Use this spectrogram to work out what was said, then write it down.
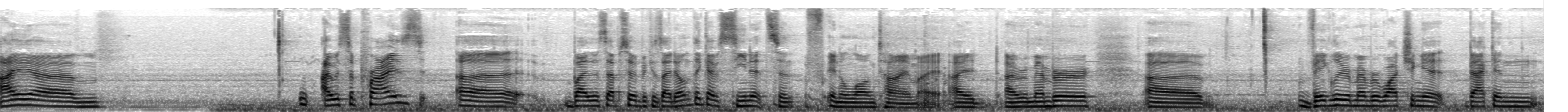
I um, I was surprised uh, by this episode because I don't think I've seen it since in a long time. I I, I remember uh, vaguely remember watching it back in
